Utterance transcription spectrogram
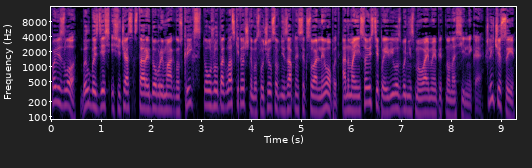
Повезло. Был бы здесь и сейчас старый добрый Магнус Крикс, то у желтоглазки точно бы случился внезапный сексуальный опыт, а на моей совести появилось бы несмываемое пятно насильника. Шли часы.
